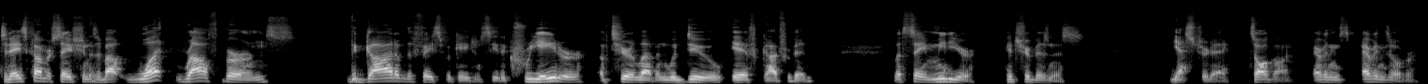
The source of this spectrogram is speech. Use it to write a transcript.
Today's conversation is about what Ralph Burns, the god of the Facebook agency, the creator of Tier 11, would do if, God forbid, let's say Meteor hits your business yesterday. It's all gone. Everything's everything's over.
